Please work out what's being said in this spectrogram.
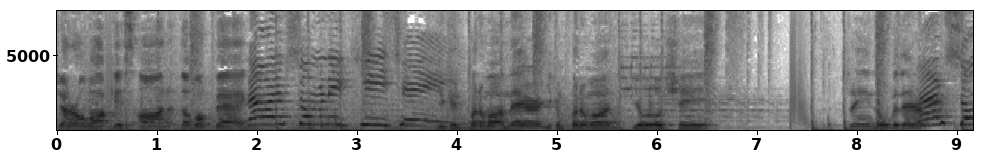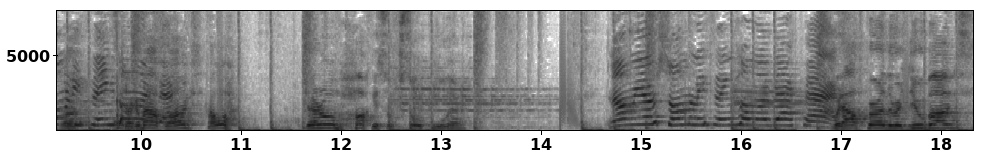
General Marcus on the book bag. Now I have so many keychains. You can put them on there. You can put them on your little chain chains over there. I have so many things Check them out, back. Bugs. How General Marcus looks so cool there. Now we have so many things on my backpack. Without further ado, Bugs,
